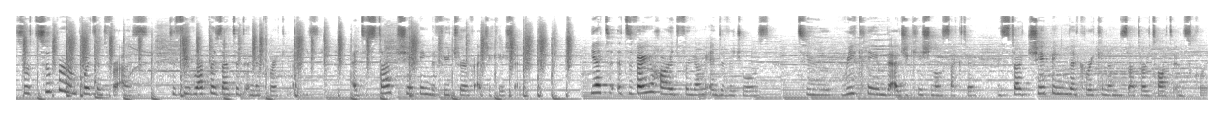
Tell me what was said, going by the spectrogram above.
So it's super important for us to feel represented in the curriculums and to start shaping the future of education. Yet, it's very hard for young individuals to reclaim the educational sector and start shaping the curriculums that are taught in school.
